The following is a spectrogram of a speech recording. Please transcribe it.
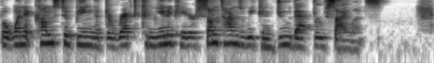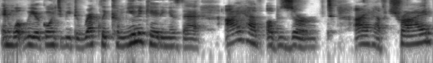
But when it comes to being a direct communicator, sometimes we can do that through silence. And what we are going to be directly communicating is that I have observed, I have tried,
